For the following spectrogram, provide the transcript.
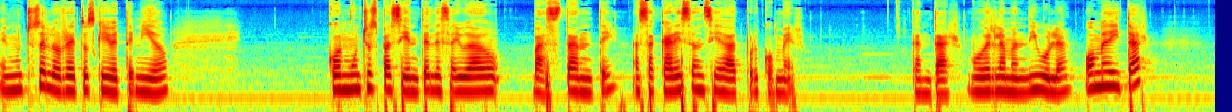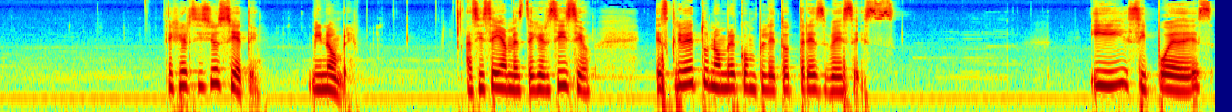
En muchos de los retos que yo he tenido, con muchos pacientes les ha ayudado bastante a sacar esa ansiedad por comer, cantar, mover la mandíbula o meditar. Ejercicio 7. Mi nombre. Así se llama este ejercicio. Escribe tu nombre completo tres veces. Y si puedes,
